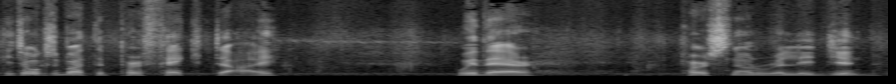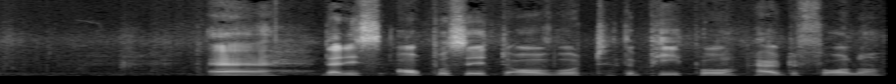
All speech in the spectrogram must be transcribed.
he talks about the perfecti with their personal religion uh, that is opposite of what the people have to follow.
